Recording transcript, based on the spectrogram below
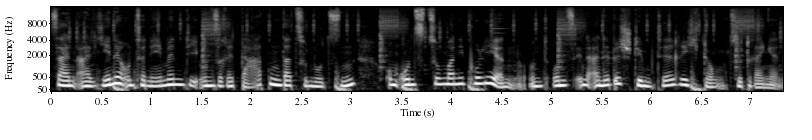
seien all jene Unternehmen, die unsere Daten dazu nutzen, um uns zu manipulieren und uns in eine bestimmte Richtung zu drängen.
